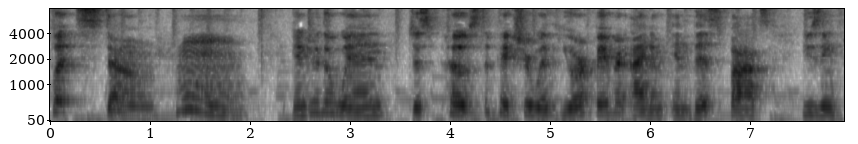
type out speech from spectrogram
footstone. Hmm. Enter the win. Just post a picture with your favorite item in this box using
